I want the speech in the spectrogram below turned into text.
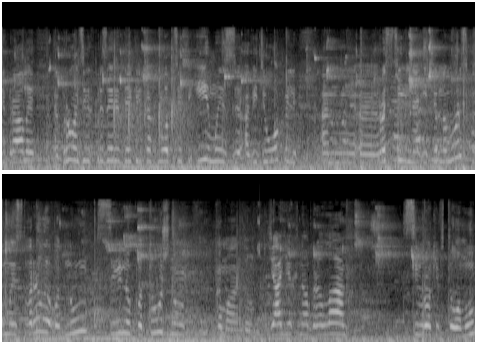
зібрали, е, бронзових призерів декілька хлопців. І ми з Авідіополь, ем, е, Роздільна і Чорноморськ ми створили одну сильну, потужну команду. Я їх набрала сім років тому.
